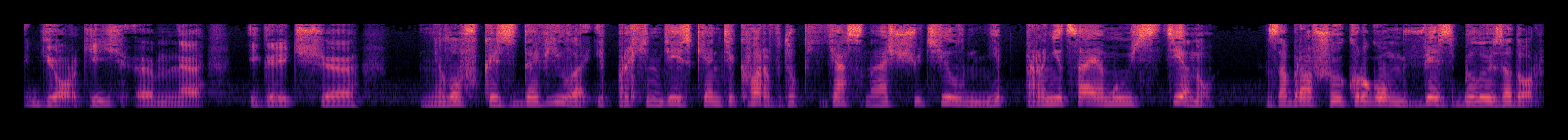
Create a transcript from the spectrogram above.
Георгий эм, э, Игоревич... Э, неловкость давила, и прохиндейский антиквар вдруг ясно ощутил непроницаемую стену, забравшую кругом весь былой задор.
